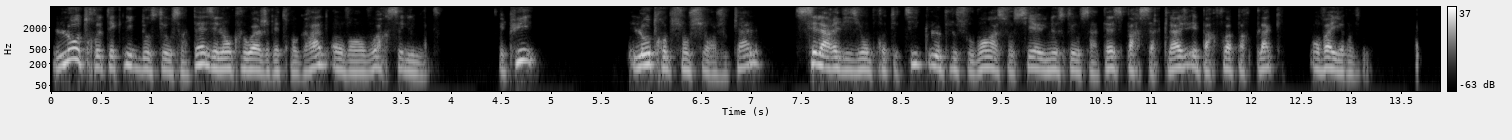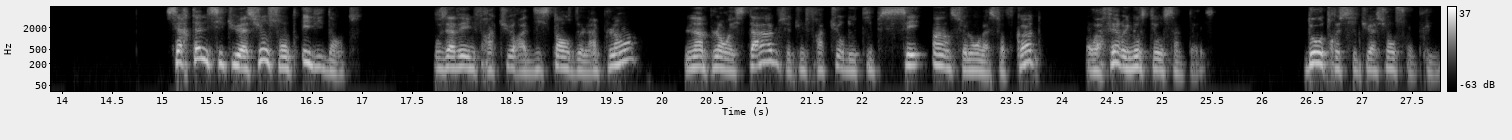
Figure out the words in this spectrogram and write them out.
L'autre technique d'ostéosynthèse est l'enclouage rétrograde. On va en voir ses limites. Et puis, l'autre option chirurgicale, c'est la révision prothétique, le plus souvent associée à une ostéosynthèse par cerclage et parfois par plaque. On va y revenir. Certaines situations sont évidentes. Vous avez une fracture à distance de l'implant, l'implant est stable, c'est une fracture de type C1 selon la soft-code, on va faire une ostéosynthèse. D'autres situations sont plus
